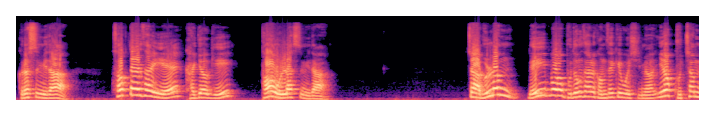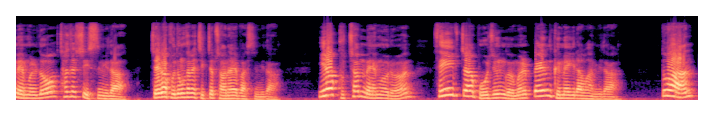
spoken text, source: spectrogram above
그렇습니다. 석 달 사이에 가격이 더 올랐습니다. 자, 물론 네이버 부동산을 검색해 보시면 1억 9천 매물도 찾을 수 있습니다. 제가 부동산에 직접 전화해 봤습니다. 1억 9천 매물은 세입자 보증금을 뺀 금액이라고 합니다. 또한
